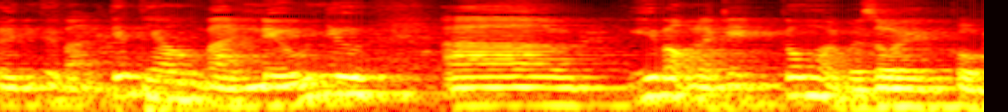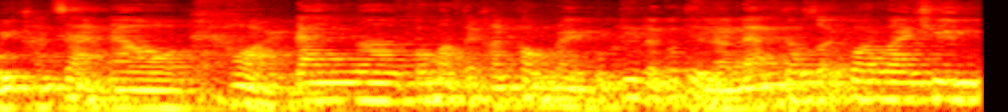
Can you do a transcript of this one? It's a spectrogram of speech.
tới những người bạn tiếp theo. Và nếu như à, hy vọng là cái câu hỏi vừa rồi của vị khán giả nào hỏi đang à, có mặt tại khán phòng này cũng như là có thể là đang theo dõi qua livestream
